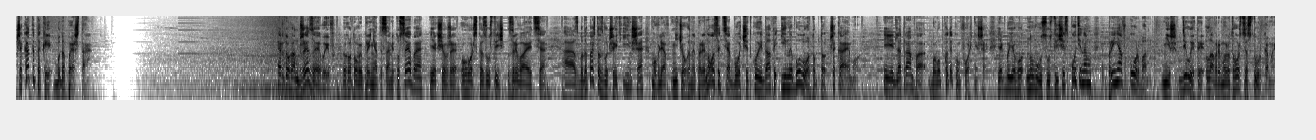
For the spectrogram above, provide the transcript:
чекати таки Будапешта? Ердоган вже заявив, готовий прийняти саміт у себе, якщо вже угорська зустріч зривається. А з Будапешта звучить інше, мовляв, нічого не переноситься, бо чіткої дати і не було, тобто чекаємо. І для Трампа було б куди комфортніше, якби його нову зустріч із Путіним прийняв Орбан, ніж ділити лаври миротворця з турками.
